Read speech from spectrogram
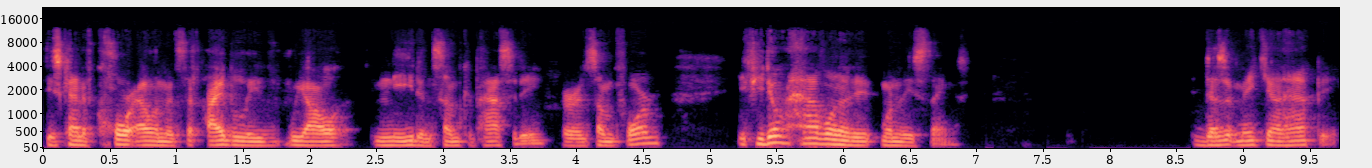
these kind of core elements that I believe we all need in some capacity or in some form, if you don't have one of the, one of these things, does it make you unhappy?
